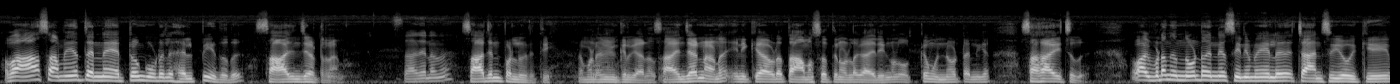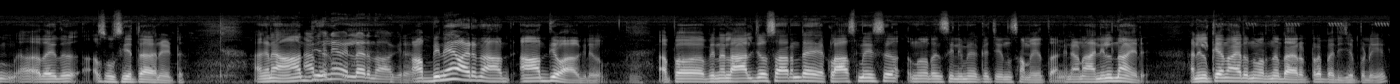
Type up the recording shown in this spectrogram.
അപ്പോൾ ആ സമയത്ത് എന്നെ ഏറ്റവും കൂടുതൽ ഹെൽപ്പ് ചെയ്തത് സാജൻ ചേട്ടനാണ്. സാജനെന്ന് സാജൻ പള്ളുരുത്തി നമ്മുടെ മിമിക്രിക്കാരൻ സാജൻ ചേട്ടനാണ് എനിക്ക് അവിടെ താമസത്തിനുള്ള കാര്യങ്ങളും ഒക്കെ മുന്നോട്ട് എനിക്ക് സഹായിച്ചത്. അപ്പോൾ ഇവിടെ നിന്നുകൊണ്ട് തന്നെ സിനിമയിൽ ചാൻസ് ചോദിക്കുകയും അതായത് അസോസിയേറ്റ് ആകാനായിട്ട്. അങ്ങനെ ആദ്യം അഭിനയമായിരുന്നു ആദ്യ- ആദ്യം ആഗ്രഹം. അപ്പോൾ പിന്നെ ലാൽ ജോസ് സാറിന്റെ ക്ലാസ്മേറ്റ്സ് എന്ന് പറയുന്ന സിനിമയൊക്കെ ചെയ്യുന്ന സമയത്ത് അങ്ങനെയാണ് അനിൽ നായർ. അനിൽ കെ നായർ എന്ന് പറഞ്ഞ ഡയറക്ടറെ പരിചയപ്പെടുകയും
